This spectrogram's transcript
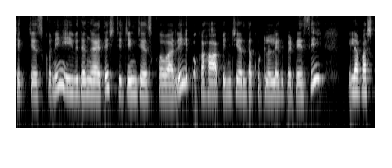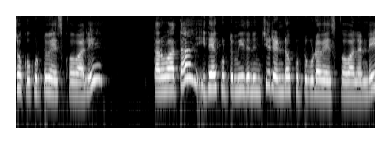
చెక్ చేసుకొని ఈ విధంగా అయితే స్టిచ్చింగ్ చేసుకోవాలి. ఒక హాఫ్ ఇంచి అంత కుట్లలోకి పెట్టేసి ఇలా ఫస్ట్ ఒక కుట్టు వేసుకోవాలి. తర్వాత ఇదే కుట్టు మీద నుంచి రెండో కుట్టు కూడా వేసుకోవాలండి.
